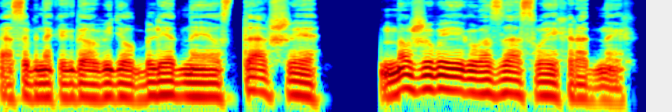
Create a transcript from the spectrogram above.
особенно когда увидел бледные, уставшие, но живые глаза своих родных.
